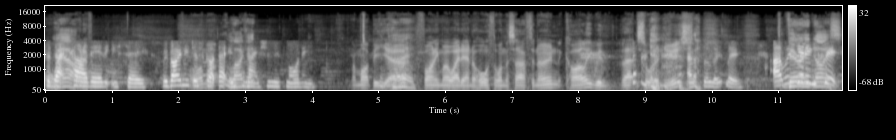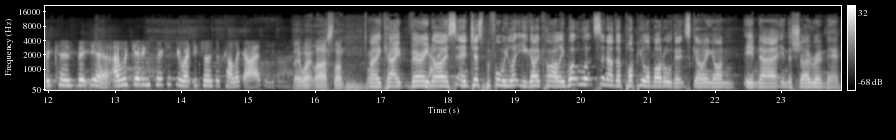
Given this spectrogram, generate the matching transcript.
for Wow. that car there that you see. We've only just I got that might like it. information this morning. I might be Okay. uh, finding my way down to Hawthorn this afternoon, Kylie, with that sort of news. Absolutely. I would Very get in nice. quick because, the, yeah, I would get in quick if you want your choice of colour, guys. they won't last long. okay, very No. nice. And just before we let you go, Kylie, what, what's another popular model that's going on in uh, in the showroom there?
